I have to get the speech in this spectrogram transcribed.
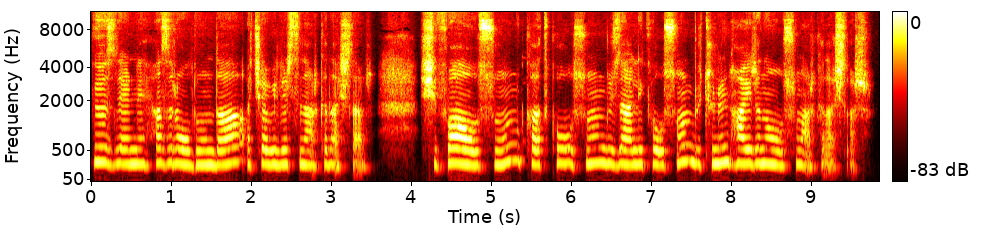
Gözlerini hazır olduğunda açabilirsin arkadaşlar. Şifa olsun, katkı olsun, güzellik olsun, bütünün hayrına olsun arkadaşlar.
